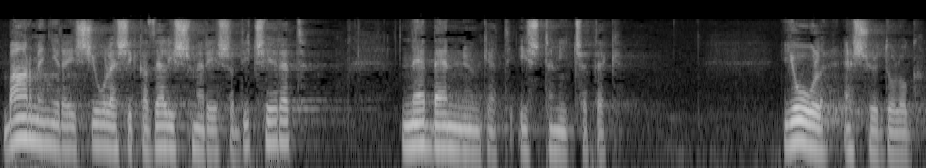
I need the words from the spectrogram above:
Bármennyire is jól esik az elismerés, a dicséret, ne bennünket istenítsetek. Jól eső dolog,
